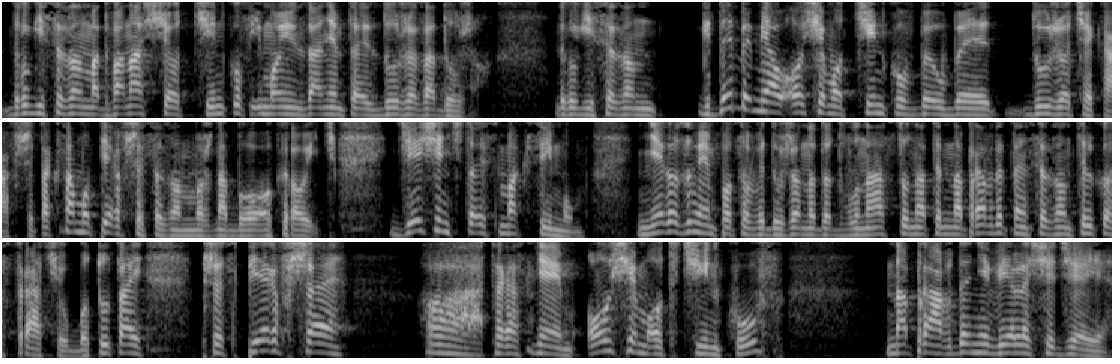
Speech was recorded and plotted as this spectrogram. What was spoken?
Drugi sezon ma 12 odcinków i moim zdaniem to jest dużo za dużo. Drugi sezon, gdyby miał 8 odcinków, byłby dużo ciekawszy. Tak samo pierwszy sezon można było okroić. 10 to jest maksimum. Nie rozumiem po co wydłużono do 12, na tym naprawdę ten sezon tylko stracił, bo tutaj przez pierwsze, oh, teraz nie wiem, 8 odcinków naprawdę niewiele się dzieje.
